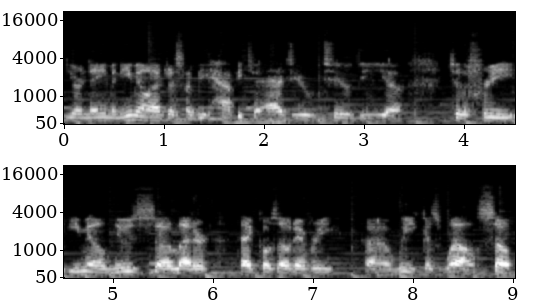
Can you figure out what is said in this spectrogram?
your name and email address. I'd be happy to add you to the uh, to the free email newsletter that goes out every uh, week as well. So,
